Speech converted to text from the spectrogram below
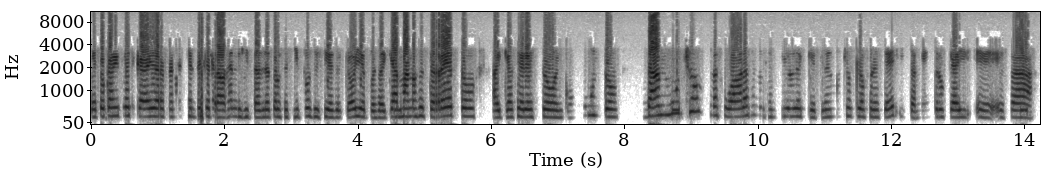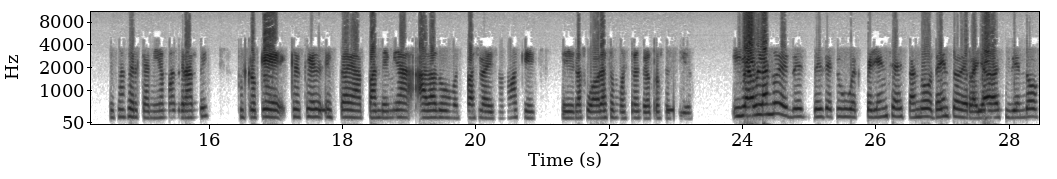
me toca a mí platicar y de repente gente que trabaja en digital de otros equipos y si es de que, oye, pues hay que armarnos este reto, hay que hacer esto en conjunto. Dan mucho las jugadoras en el sentido de que tienen mucho que ofrecer y también creo que hay eh, esa, esa cercanía más grande pues creo que creo que esta pandemia ha dado espacio a eso, ¿no? A que eh, las jugadoras se muestran de otros sentidos. Y ya hablando de, desde tu experiencia estando dentro de Rayadas y viendo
